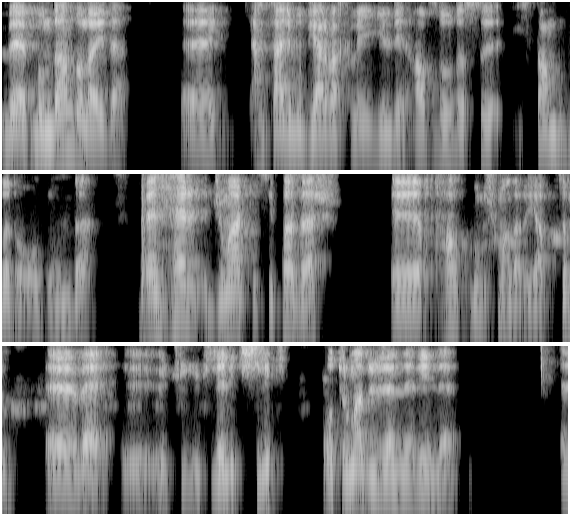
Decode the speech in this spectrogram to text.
ve bundan dolayı da e, yani sadece bu Diyarbakır'la ilgili değil, Hafıza Odası İstanbul'da da olduğunda ben her cumartesi, pazar e, halk buluşmaları yaptım e, ve e, 300-350 kişilik oturma düzenleriyle e,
